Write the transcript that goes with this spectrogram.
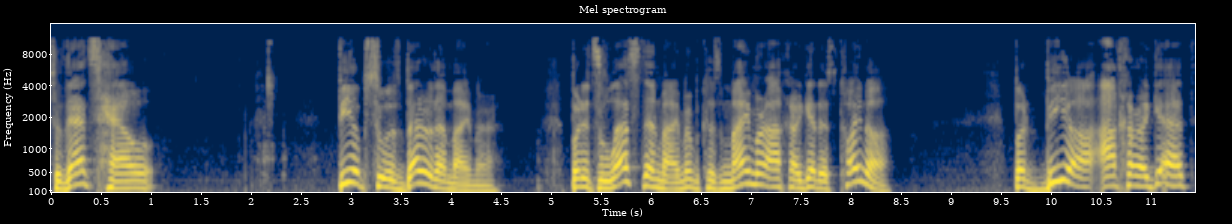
So that's how Biopsu is better than Maimer. But it's less than Maimer because Maimer Achar Get is Koina. But Bia Achar Get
